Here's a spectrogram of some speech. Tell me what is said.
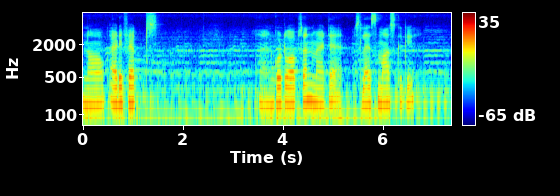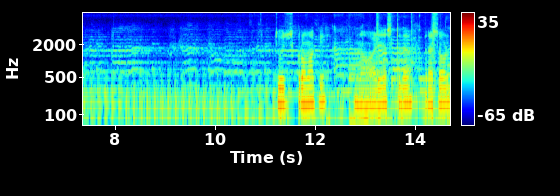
Now add effects and go to option matte slash mask key choose chroma key now adjust the threshold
